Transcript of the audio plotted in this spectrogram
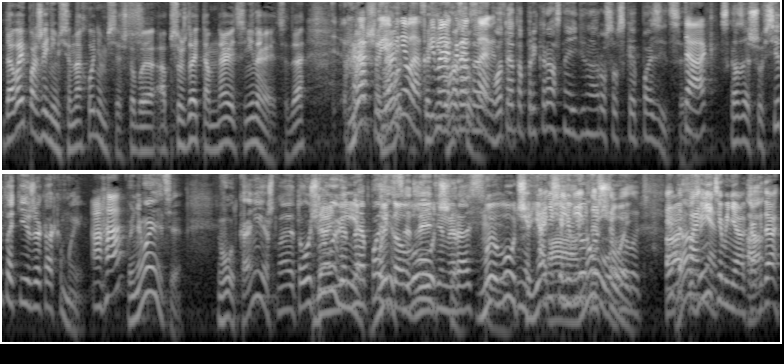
«давай поженимся», находимся, чтобы обсуждать там нравится, не нравится, да. Мы Хорошо, я обсуждаем поняла. Спи моя вот, вопросы. это, красавица. вот это прекрасная единороссовская позиция. Так. Сказать, что все такие же, как мы. Ага. Понимаете? Вот, конечно, это очень Да выгодная нет, позиция для лучше. Единой России. Мы лучше. Нет, я не кривлю что вы душой. лучше. А, Это извините понятно. меня, А? когда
